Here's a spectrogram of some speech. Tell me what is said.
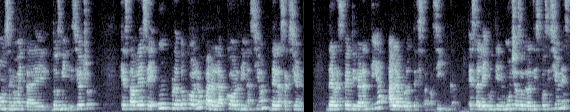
1190 del 2018 que establece un protocolo para la coordinación de las acciones de respeto y garantía a la protesta pacífica. Esta ley contiene muchas otras disposiciones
